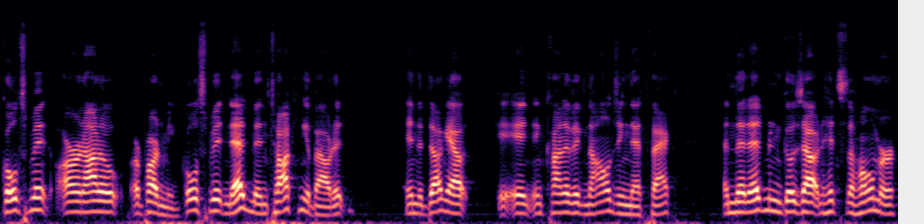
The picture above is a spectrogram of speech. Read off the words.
Goldschmidt, Arenado, or pardon me, Goldschmidt and Edman talking about it in the dugout and, and kind of acknowledging that fact. And then Edman goes out and hits the homer.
